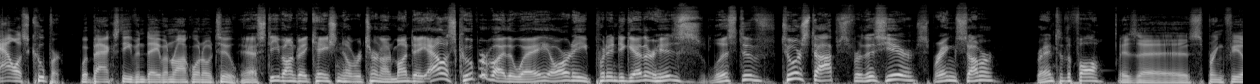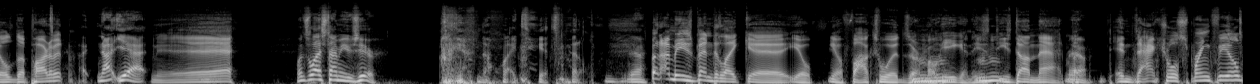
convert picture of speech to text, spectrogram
Alice Cooper with Bax Steve and Dave on Rock 102. Yeah, Steve on vacation. He'll return on Monday. Alice Cooper, by the way, already putting together his list of tour stops for this year spring, summer, right into the fall. Is uh, Springfield a part of it? Not yet. Yeah. When's the last time he was here? I have no idea. It's been a Yeah. But I mean, he's been to like uh, you know, you know, Foxwoods or Mhm. Mohegan. He's Mhm. he's done that. But in actual Springfield,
